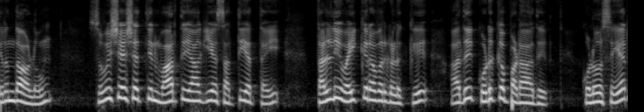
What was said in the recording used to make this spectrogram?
இருந்தாலும் சுவிசேஷத்தின் வார்த்தையாகிய சத்தியத்தை தள்ளி வைக்கிறவர்களுக்கு அது கொடுக்கப்படாது. கொலோசியர்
